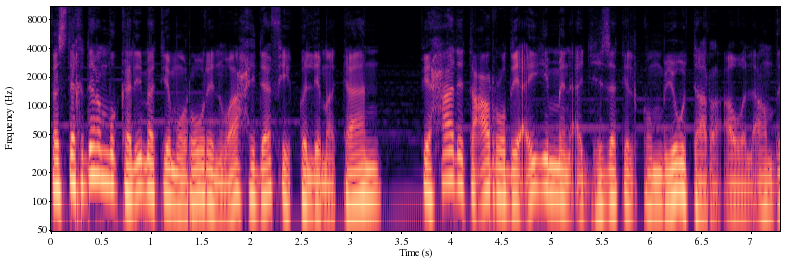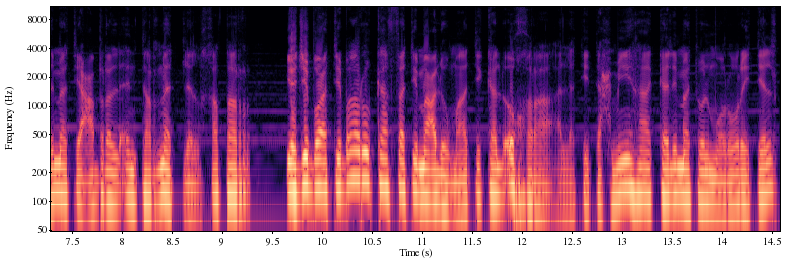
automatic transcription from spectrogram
فاستخدام كلمة مرور واحدة في كل مكان في حال تعرض أي من أجهزة الكمبيوتر أو الأنظمة عبر الإنترنت للخطر يجب اعتبار كافة معلوماتك الأخرى التي تحميها كلمة المرور تلك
